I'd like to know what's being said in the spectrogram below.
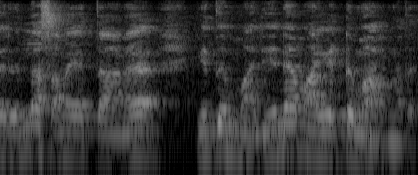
വരുന്ന സമയത്താണ് ഇത് മലിനമായിട്ട് മാറുന്നത്.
